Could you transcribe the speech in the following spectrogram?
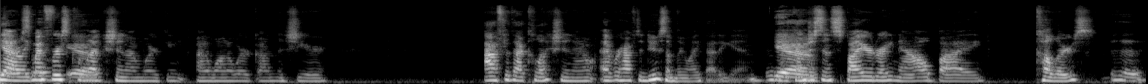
yeah, like my first Yeah. collection I'm working I want to work on this year. After that collection, I don't ever have to do something like that again. Like, Yeah. I'm just inspired right now by colors, Mhm.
